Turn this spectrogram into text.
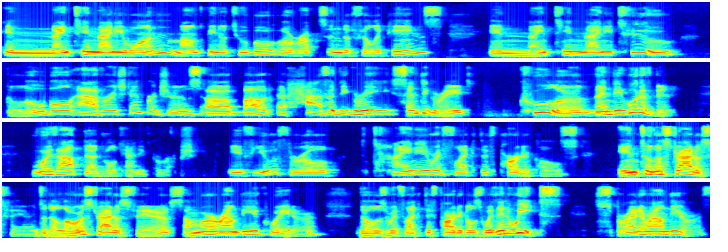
In 1991, Mount Pinatubo erupts in the Philippines. In 1992, global average temperatures are about a half a degree centigrade cooler than they would have been without that volcanic eruption. If you throw tiny reflective particles into the stratosphere, into the lower stratosphere, somewhere around the equator, those reflective particles within weeks spread around the earth.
